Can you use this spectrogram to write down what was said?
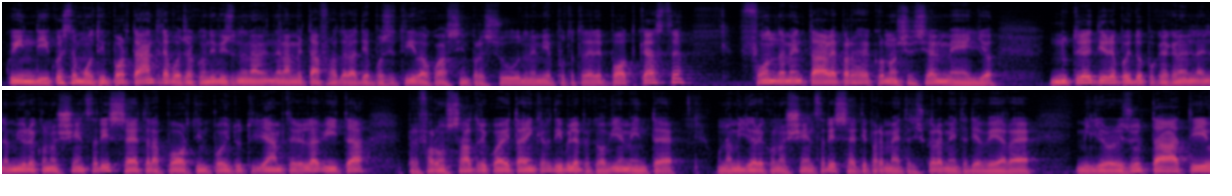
Quindi questo è molto importante, l'avevo già condiviso nella, nella, metafora della diapositiva qua sempre su nelle mie puntate del podcast, fondamentale per conoscersi al meglio. Inutile dire poi dopo che la, la migliore conoscenza di sé te la porti un po' in tutti gli ambiti della vita per fare un salto di qualità incredibile perché ovviamente una migliore conoscenza di sé ti permette sicuramente di avere migliori risultati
